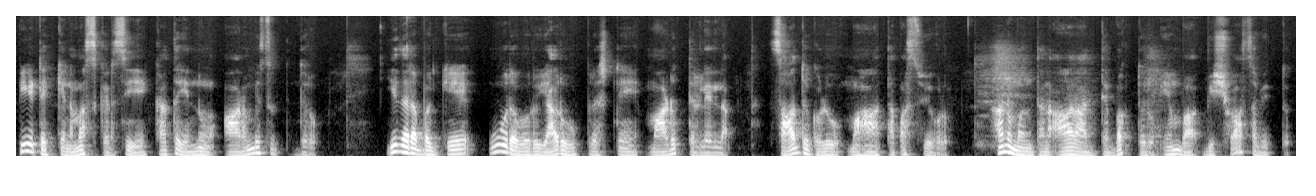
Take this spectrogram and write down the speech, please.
ಪೀಠಕ್ಕೆ ನಮಸ್ಕರಿಸಿ ಕಥೆಯನ್ನು ಆರಂಭಿಸುತ್ತಿದ್ದರು. ಇದರ ಬಗ್ಗೆ ಊರವರು ಯಾರೂ ಪ್ರಶ್ನೆ ಮಾಡುತ್ತಿರಲಿಲ್ಲ. ಸಾಧುಗಳು ಮಹಾ ತಪಸ್ವಿಗಳು. ಹನುಮಂತನ ಆರಾಧ್ಯ ಭಕ್ತರು ಎಂಬ ವಿಶ್ವಾಸವಿತ್ತು.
